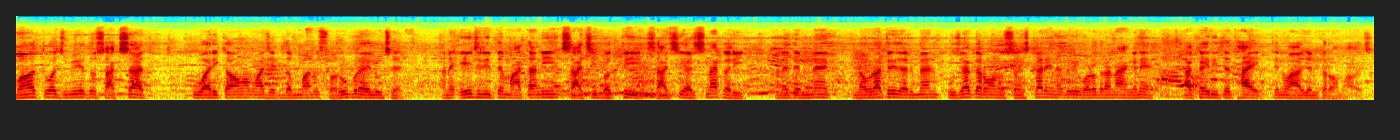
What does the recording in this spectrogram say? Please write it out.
મહત્ત્વ જોઈએ તો સાક્ષાત કુંવારિકાઓમાં મા જગદંબાનું સ્વરૂપ રહેલું છે અને એ જ રીતે માતાની સાચી ભક્તિ, સાચી અર્ચના કરી અને તેમને નવરાત્રિ દરમિયાન પૂજા કરવાનું સંસ્કારી નગરી વડોદરાના આંગણે આ કઈ રીતે થાય તેનું આયોજન કરવામાં આવે છે.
